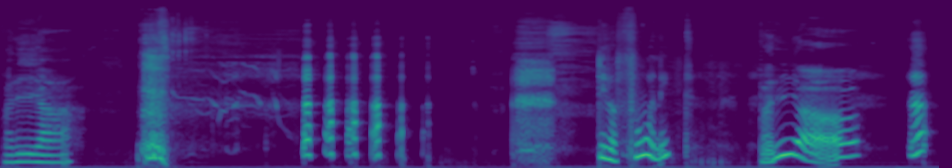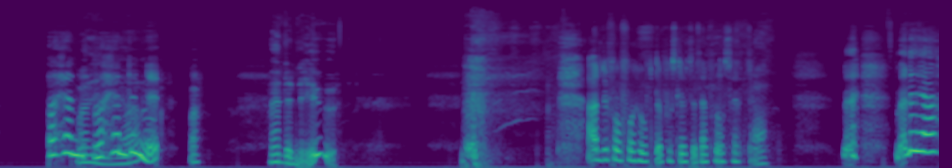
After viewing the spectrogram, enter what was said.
Maria! Det var fånigt. Maria! Vad hände, Maria? vad hände nu? Vad händer nu? Ja, du får få ihop det på slutet här på något sätt. Ja. Maria!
